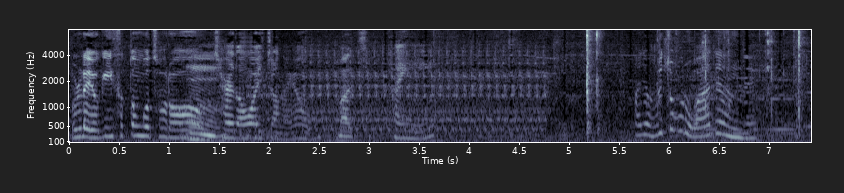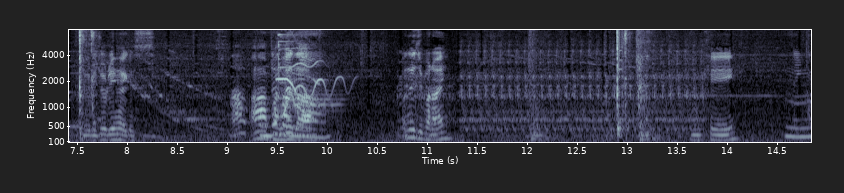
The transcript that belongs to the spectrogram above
원래 여기 있었던 것처럼 음. 잘 나와 있잖아요. 맞지. 다행히. 아니야 우리 쪽으로 와야 되는데. 요리조리 해야겠어. 아, 아, 반대 반대다. 꺼내지 마라. 오케이. 네. 이거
